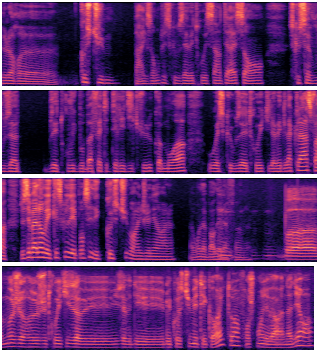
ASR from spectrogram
de leur euh, costume, par exemple? Est-ce que vous avez trouvé ça intéressant? Est-ce que ça vous a vous avez trouvé que Boba Fett était ridicule comme moi ou est-ce que vous avez trouvé qu'il avait de la classe? Enfin, je sais pas non, mais qu'est-ce que vous avez pensé des costumes en règle générale avant d'aborder la Mm. fin là? Bah, moi j'ai trouvé qu'ils avaient, ils avaient des, les costumes étaient corrects, hein. Franchement, il y avait rien à dire. hein.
